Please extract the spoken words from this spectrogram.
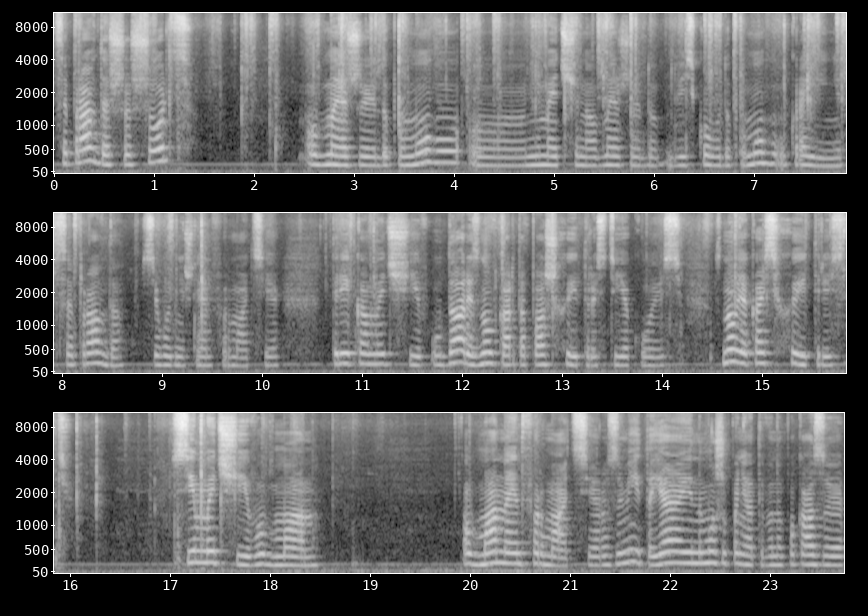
Це правда, що Шольц обмежує допомогу, Німеччина обмежує військову допомогу Україні. Це правда? Сьогоднішня інформація. Трійка мечів, удар і знов карта паш хитрості якоїсь. Знов якась хитрість. Сім мечів, обман. Обманна інформація. Розумієте? Я і не можу поняти. Воно показує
